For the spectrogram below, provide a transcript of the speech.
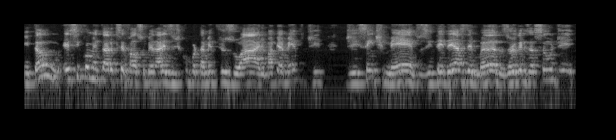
Então, esse comentário que você fala sobre análise de comportamento de usuário, mapeamento de, de sentimentos, entender as demandas, organização de,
